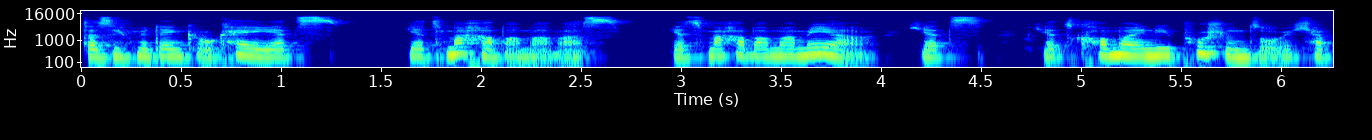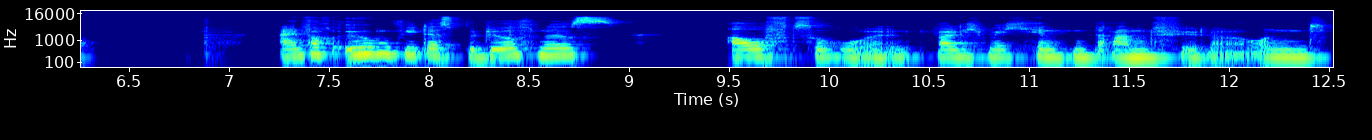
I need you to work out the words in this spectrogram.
dass ich mir denke, okay, jetzt, jetzt mach aber mal was. Jetzt mach aber mal mehr. Jetzt, jetzt komm mal in die Pushen. So, ich habe einfach irgendwie das Bedürfnis aufzuholen, weil ich mich hinten dran fühle. Und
